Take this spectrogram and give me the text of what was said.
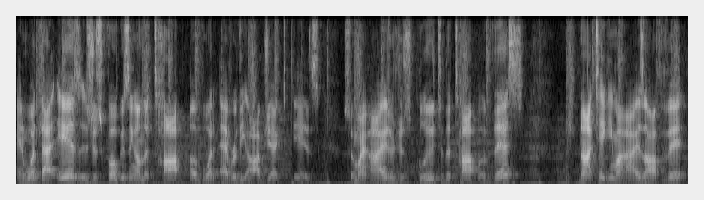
And what that is, is just focusing on the top of whatever the object is. So my eyes are just glued to the top of this, not taking my eyes off of it.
